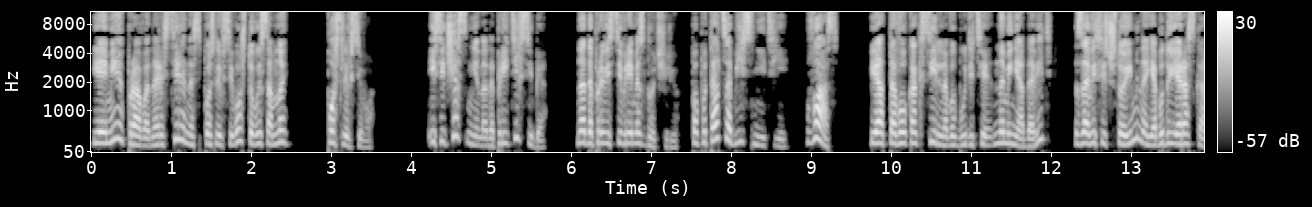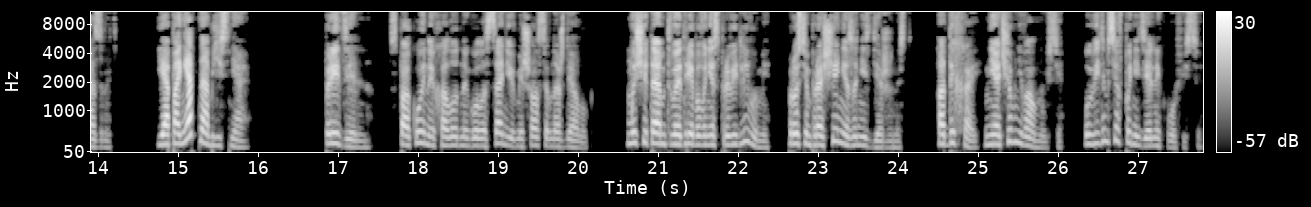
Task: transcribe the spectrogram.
Я имею право на растерянность после всего, что вы со мной... После всего. И сейчас мне надо прийти в себя. Надо провести время с дочерью, попытаться объяснить ей. Вас. И от того, как сильно вы будете на меня давить, зависит, что именно я буду ей рассказывать. Я понятно объясняю? Предельно. Спокойный холодный голос Сани вмешался в наш диалог. Мы считаем твои требования справедливыми, просим прощения за несдержанность. Отдыхай, ни о чем не волнуйся. Увидимся в понедельник в офисе.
